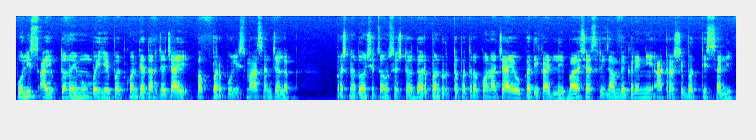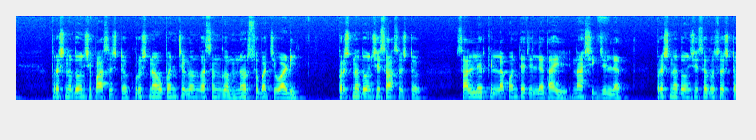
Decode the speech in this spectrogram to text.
पोलीस आयुक्त नवी मुंबई हे पद कोणत्या दर्जाचे आहे? अप्पर पोलीस महासंचालक. प्रश्न दोनशे चौसष्ट दर्पण वृत्तपत्र कोणाचे आहे व कधी काढले? बाळशास्त्री जांभेकर यांनी अठराशे बत्तीस साली. प्रश्न दोनशे पासष्ट कृष्णा व पंचगंगा संगम नरसोबाची वाडी. प्रश्न दोनशे सहासष्ट साल्लेर किल्ला कोणत्या जिल्ह्यात आहे? नाशिक जिल्ह्यात. प्रश्न दोनशे सदुसष्ट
